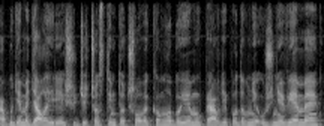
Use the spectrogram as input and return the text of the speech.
a budeme ďalej riešiť, že čo s týmto človekom, lebo jemu pravdepodobne už nevieme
